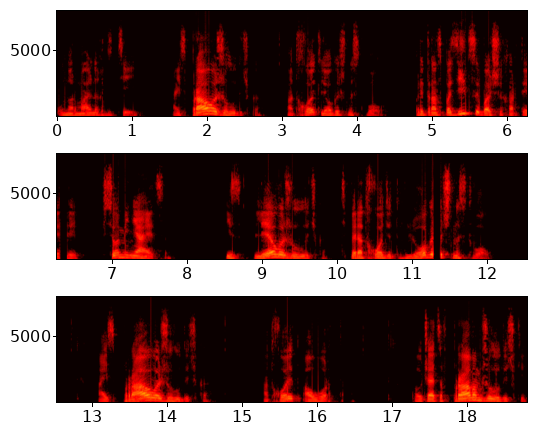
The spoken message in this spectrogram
у нормальных детей, а из правого желудочка отходит легочный ствол. При транспозиции больших артерий все меняется. Из левого желудочка теперь отходит легочный ствол, а из правого желудочка отходит аорта. Получается, в правом желудочке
